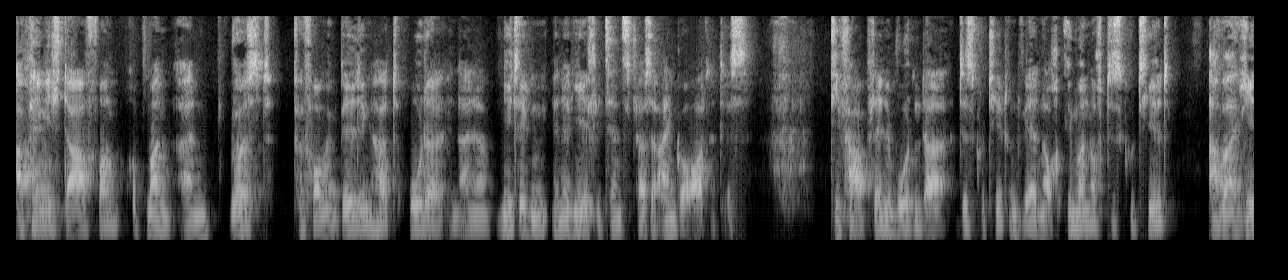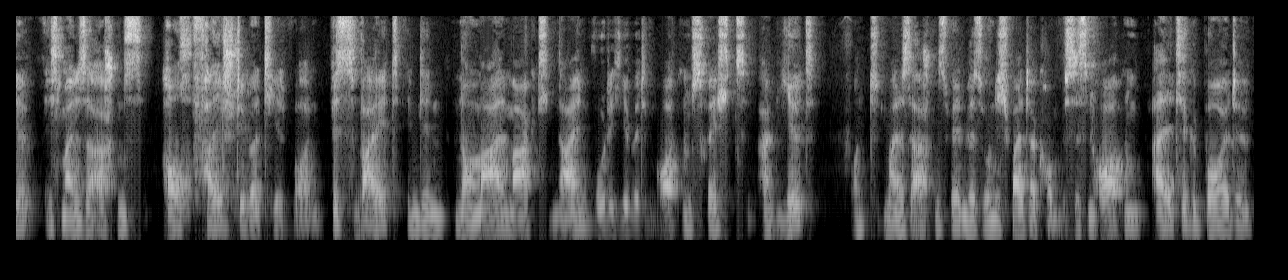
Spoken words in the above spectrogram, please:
abhängig davon, ob man ein Worst Performing Building hat oder in einer niedrigen Energieeffizienzklasse eingeordnet ist. Die Fahrpläne wurden da diskutiert und werden auch immer noch diskutiert. Aber hier ist meines Erachtens auch falsch debattiert worden. Bis weit in den Normalmarkt hinein wurde hier mit dem Ordnungsrecht agiert. Und meines Erachtens werden wir so nicht weiterkommen. Es ist in Ordnung, alte Gebäude,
